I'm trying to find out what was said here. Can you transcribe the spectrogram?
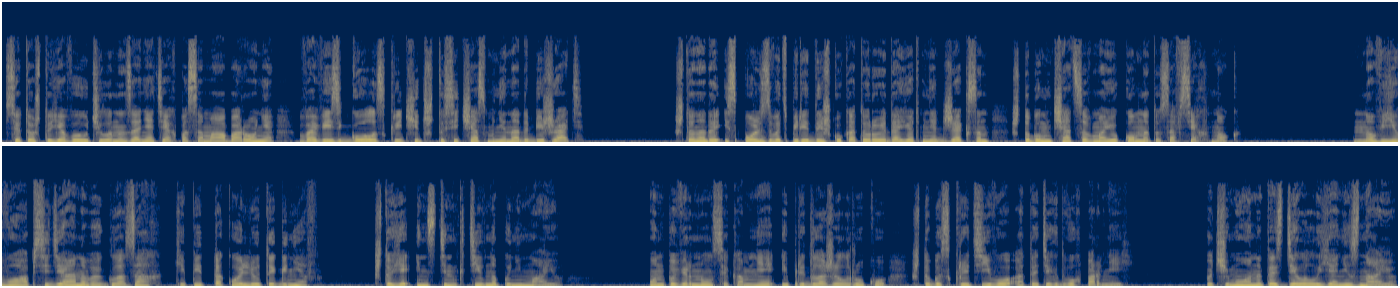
Все то, что я выучила на занятиях по самообороне, во весь голос кричит, что сейчас мне надо бежать. Что надо использовать передышку, которую дает мне Джексон, чтобы мчаться в мою комнату со всех ног. Но в его обсидиановых глазах кипит такой лютый гнев, что я инстинктивно понимаю. Он повернулся ко мне и предложил руку, чтобы скрыть его от этих двух парней. Почему он это сделал, я не знаю.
